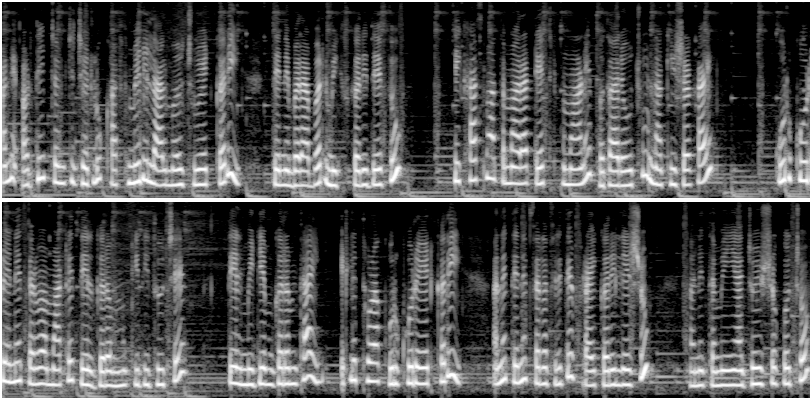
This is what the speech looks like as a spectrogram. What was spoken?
અને અડધી ચમચી જેટલું કાશ્મીરી લાલ મરચું એડ કરી તેને બરાબર મિક્સ કરી દઈશું તીખાસમાં તમારા ટેસ્ટ પ્રમાણે વધારે ઓછું નાખી શકાય. કુરકુરેને તળવા માટે તેલ ગરમ મૂકી દીધું છે. તેલ મીડિયમ ગરમ થાય એટલે થોડા કુરકુરે એડ કરી અને તેને સરસ રીતે ફ્રાય કરી લેશું. અને તમે અહીંયા જોઈ શકો છો,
